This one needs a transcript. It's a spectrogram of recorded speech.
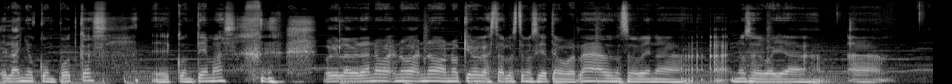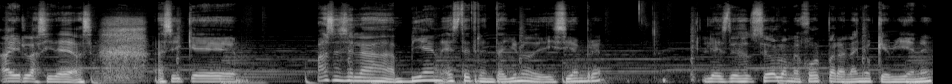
el año con podcast, eh, con temas, porque la verdad no, no, no, no, quiero gastar los temas que ya tengo, ¿verdad? No se me, vayan a, no se vaya a, a, ir las ideas. Así que pásensela bien este 31 de diciembre. Les deseo lo mejor para el año que viene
